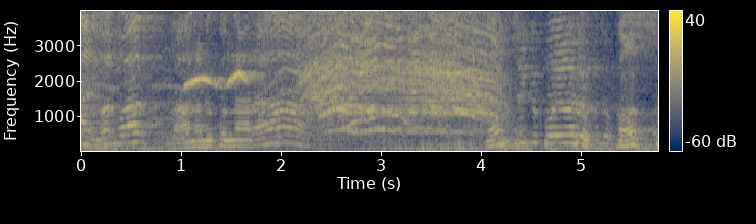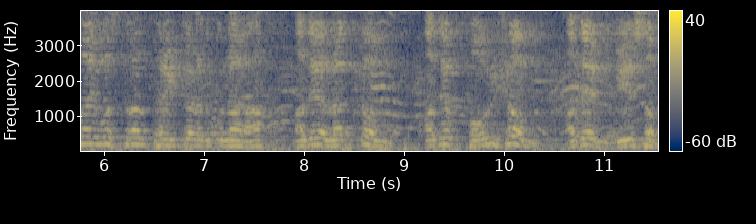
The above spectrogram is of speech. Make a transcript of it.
మరోసారి వన్ మోర్ రాననుకున్నారా? కాస్ట్రీకి పోయాడు. కాస్సాయి వస్త్రాలు ధరించాడు అనుకున్నారా అదే రక్తం అదే పౌరుషం అదే మీసం.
